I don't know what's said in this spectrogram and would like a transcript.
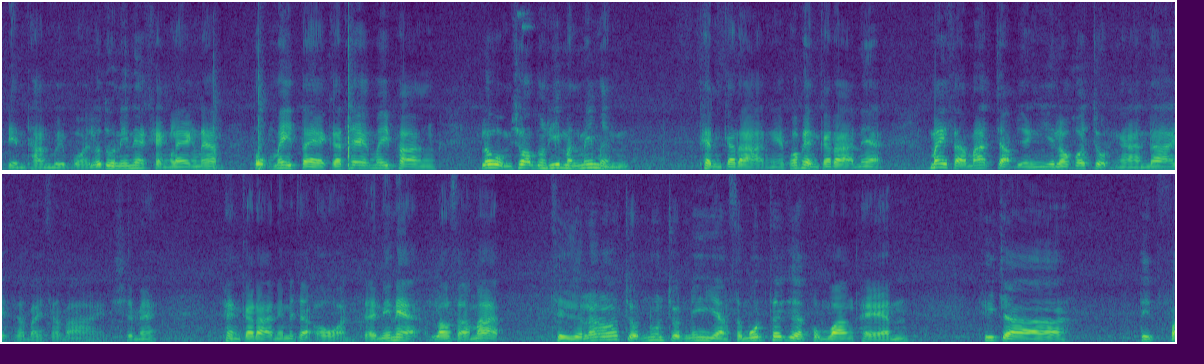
เปลี่ยนถ่านบ่อยๆ แล้วตัวนี้เนี่ยแข็งแรงนะครับ ตกไม่แตกกระแทกไม่พัง แล้วผมชอบตรงที่มันไม่เหมือนแผ่นกระดาษไง เพราะแผ่นกระดาษเนี่ยไม่สามารถจับอย่างนี้แล้วก็จดงานได้สบายๆใช่ไหมแผ่นกระดาษนี่มันจะอ่อน แต่นี่เนี่ยเราสามารถถือแล้วก็จดนู่นจดนี่อย่างสมมติถ้าเกิดผมวางแผนที่จะติดไฟ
